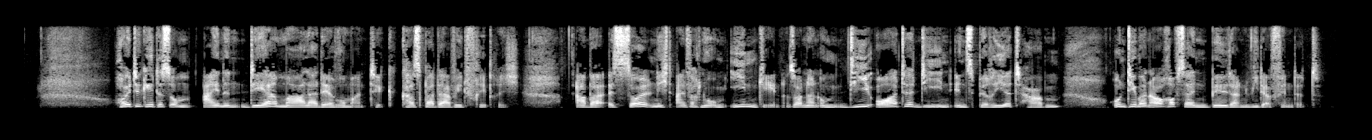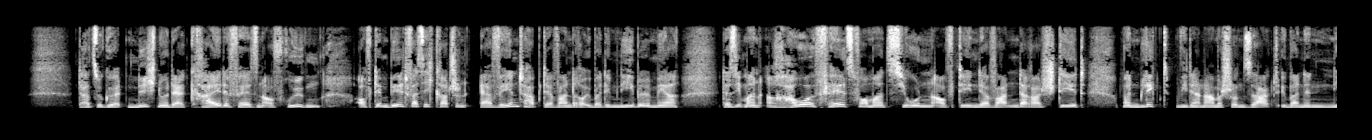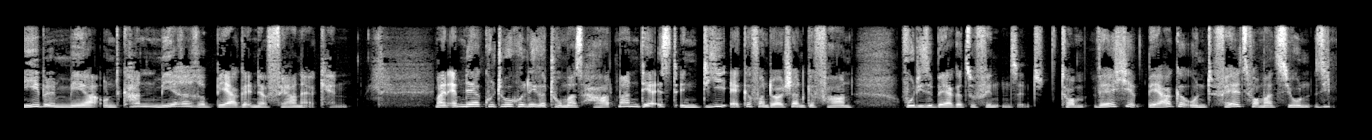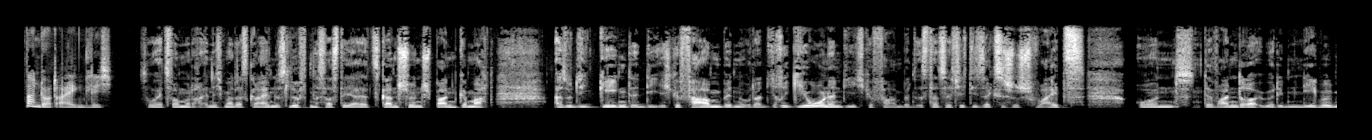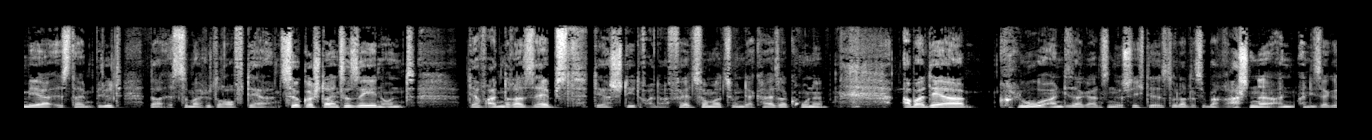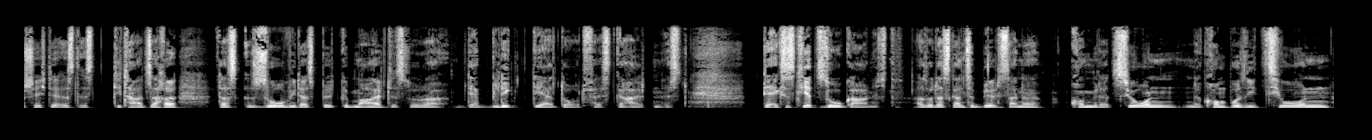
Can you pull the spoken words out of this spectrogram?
Heute geht es um einen der Maler der Romantik, Caspar David Friedrich. Aber es soll nicht einfach nur um ihn gehen, sondern um die Orte, die ihn inspiriert haben und die man auch auf seinen Bildern wiederfindet. Dazu gehört nicht nur der Kreidefelsen auf Rügen. Auf dem Bild, was ich gerade schon erwähnt habe, der Wanderer über dem Nebelmeer, da sieht man raue Felsformationen, auf denen der Wanderer steht. Man blickt, wie der Name schon sagt, über ein Nebelmeer und kann mehrere Berge in der Ferne erkennen. Mein MDR-Kulturkollege Thomas Hartmann, der ist in die Ecke von Deutschland gefahren, wo diese Berge zu finden sind. Tom, welche Berge und Felsformationen sieht man dort eigentlich? So, jetzt wollen wir doch endlich mal das Geheimnis lüften. Das hast du ja jetzt ganz schön spannend gemacht. Also die Gegend, in die ich gefahren bin oder die Regionen, die ich gefahren bin, ist tatsächlich die sächsische Schweiz. Und der Wanderer über dem Nebelmeer ist ein Bild, da ist zum Beispiel drauf der Zirkelstein zu sehen und der Wanderer selbst, der steht auf einer Felsformation der Kaiserkrone. Aber der Clou an dieser ganzen Geschichte ist oder das Überraschende an, an dieser Geschichte ist, ist die Tatsache, dass so wie das Bild gemalt ist oder der Blick, der dort festgehalten ist, der existiert so gar nicht. Also das ganze Bild ist eine Kombination, eine Komposition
